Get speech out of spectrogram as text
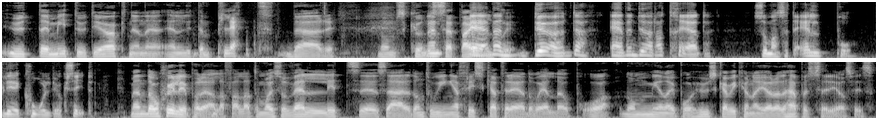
ute, mitt ute i öknen, en, en liten plätt där de kunde Men sätta eld på. även döda, även döda träd som man sätter eld på blir koldioxid. Men de skyller på det i alla fall, att de var ju så väldigt eh, så här, de tog inga friska träd och eldade upp. Och de menar ju på, hur ska vi kunna göra det här på ett seriöst vis?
